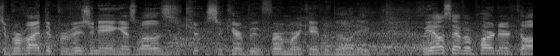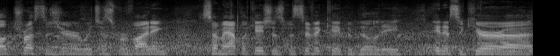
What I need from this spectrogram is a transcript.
to provide the provisioning as well as secure, secure boot firmware capability. We also have a partner called Trust Azure, which is providing some application-specific capability in a secure, uh,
